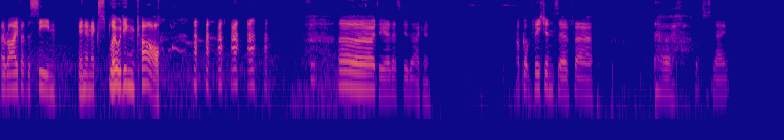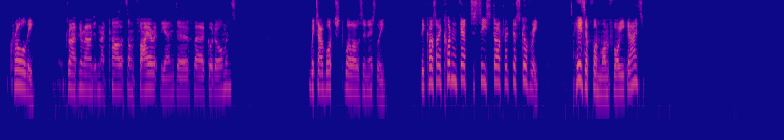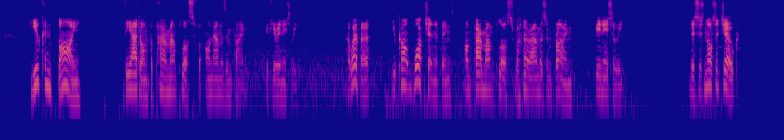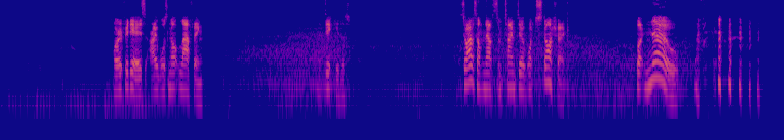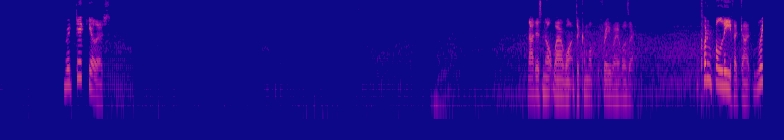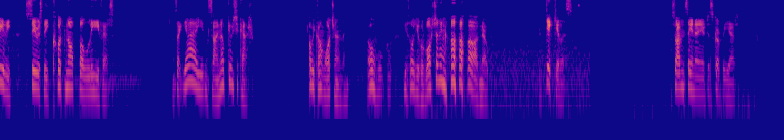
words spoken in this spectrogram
arrive at the scene in an exploding car. oh dear, let's do that again. I've got visions of uh, uh, what's his name, Crowley, driving around in that car that's on fire at the end of uh, Good Omens, which I watched while I was in Italy because I couldn't get to see Star Trek Discovery. Here's a fun one for you guys. You can buy the add-on for Paramount Plus for, on Amazon Prime if you're in Italy. However, you can't watch anything on Paramount Plus for Amazon Prime in Italy. This is not a joke. Or if it is, I was not laughing. Ridiculous. So I was hoping to have some time to watch Star Trek. But no! Ridiculous. That is not where I wanted to come off the freeway, was it? Couldn't believe it, guys. Really, seriously, could not believe it. It's like, yeah, you can sign up, give us your cash. Oh, we can't watch anything. Oh, God you thought you could watch anything? no. Ridiculous. So I haven't seen any of Discovery yet.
